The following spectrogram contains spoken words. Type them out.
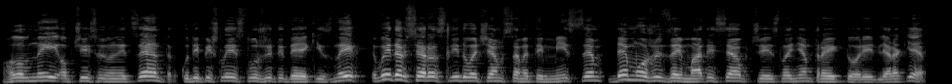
Головний обчислювальний центр, куди пішли служити деякі з них, видався розслідувачам саме тим місцем, де можуть займатися обчисленням траєкторії для ракет.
